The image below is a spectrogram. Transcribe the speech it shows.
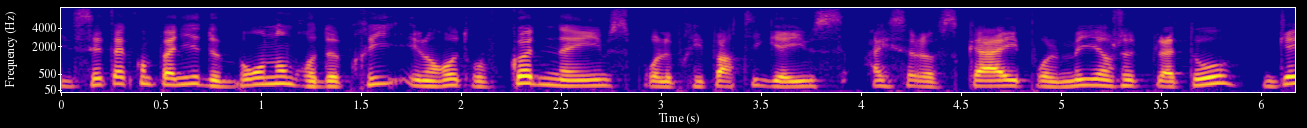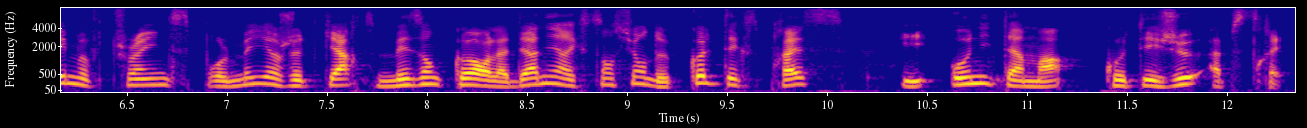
Il s'est accompagné de bon nombre de prix et l'on retrouve Codenames pour le prix Party Games, Isle of Sky pour le meilleur jeu de plateau, Game of Trains pour le meilleur jeu de cartes, mais encore la dernière extension de Colt Express et Onitama côté jeu abstrait.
